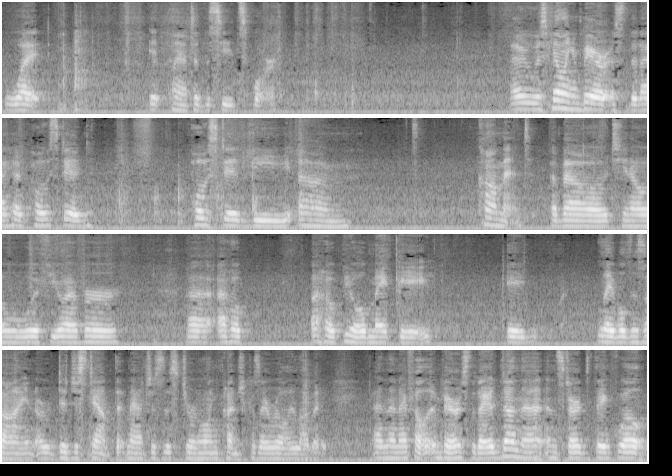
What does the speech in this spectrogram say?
what it planted the seeds for. I was feeling embarrassed that I had posted posted the um, comment about you know if you ever uh, I hope I hope you'll make a a label design or digistamp that matches this journaling punch because I really love it. And then I felt embarrassed that I had done that and started to think, well,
